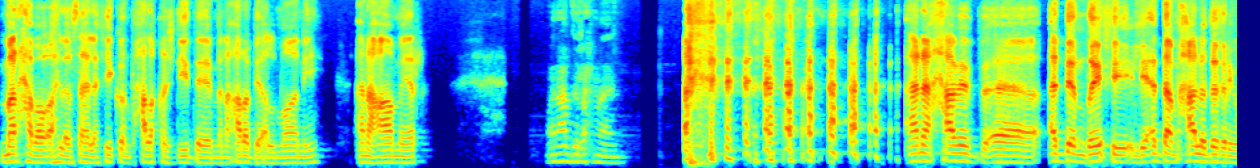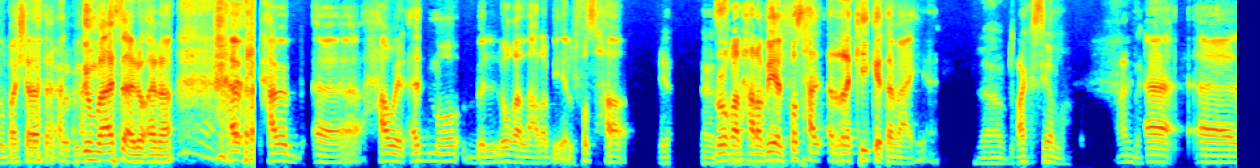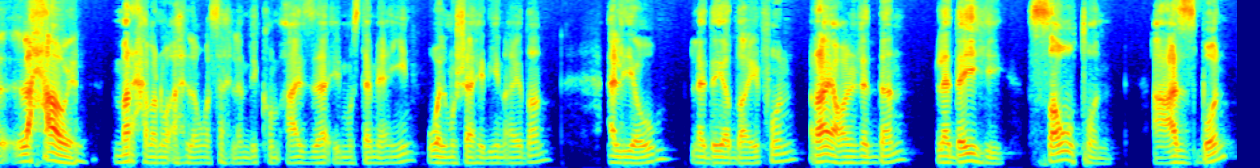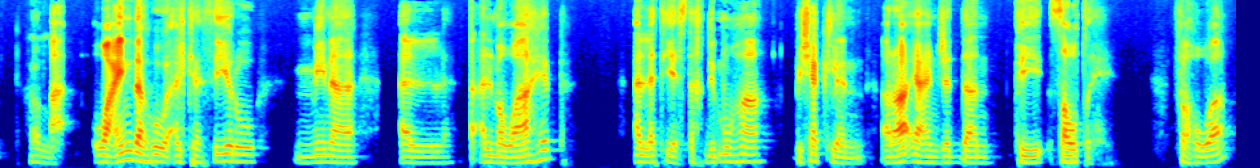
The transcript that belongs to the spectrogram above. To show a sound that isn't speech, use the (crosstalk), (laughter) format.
مرحبا وأهلا وسهلا فيكم بحلقة جديدة من عربي ألماني. أنا عامر. وأنا عبد الرحمن. (laughs) أنا حابب آه، أقدم ضيفي اللي قدم حاله دغري مباشرة بدون ما أسأله أنا. حابب حابب آه، احاول اقدمه باللغة العربية الفصحى. اللغة العربيه الفصحى الركيكة تبعي يعني. لا بالعكس يلا عندك. آه لحاول. مرحبا واهلا وسهلا بكم أعزائي المستمعين والمشاهدين أيضا. اليوم لدي ضيف رائع جدا لديه صوت عذب هلا. وعنده الكثير من المواهب التي يستخدمها بشكل رائع جدا في صوته. فهو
